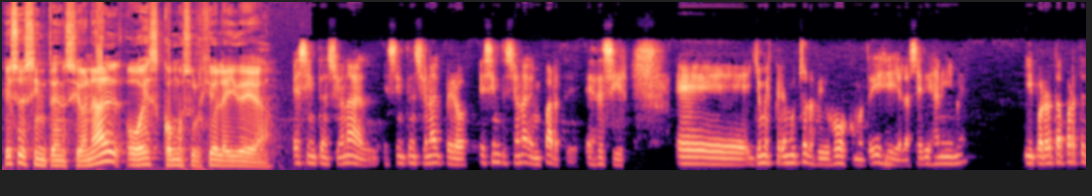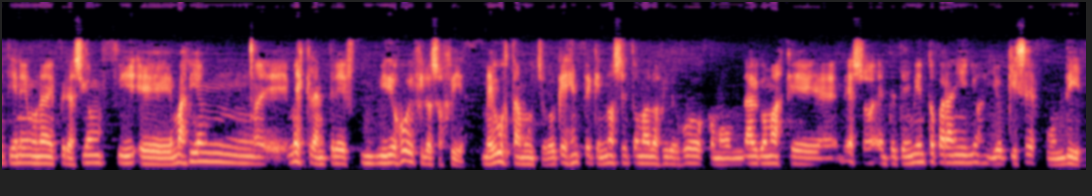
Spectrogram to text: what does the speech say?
¿Eso es intencional o es cómo surgió la idea? es intencional, es intencional, pero es intencional en parte. Es decir, eh, yo me inspiré mucho en los videojuegos, como te dije, y en las series anime, y por otra parte tiene una inspiración eh, más bien eh, mezcla entre videojuego y filosofía. Me gusta mucho porque hay gente que no se toma los videojuegos como algo más que eso, entretenimiento para niños y yo quise fundir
